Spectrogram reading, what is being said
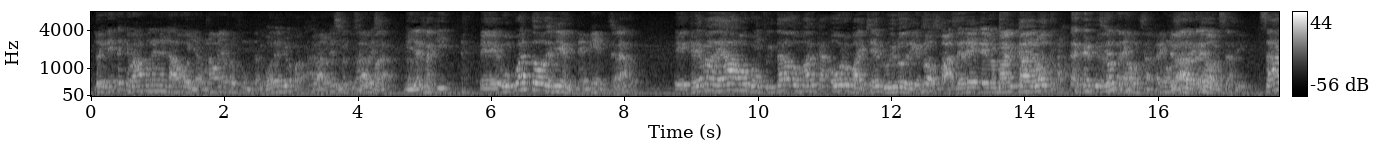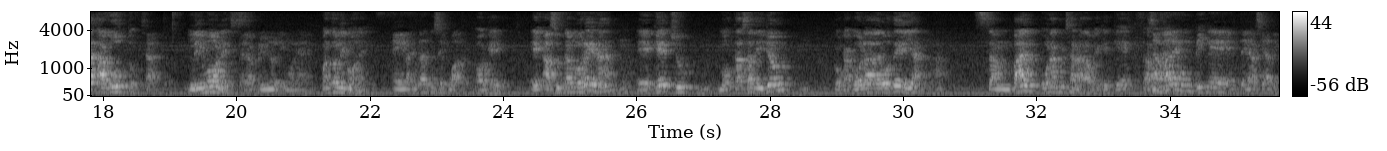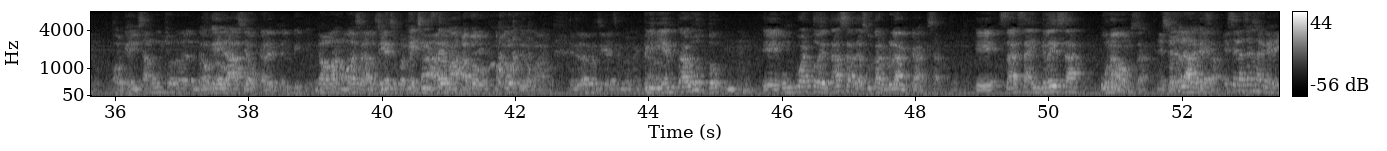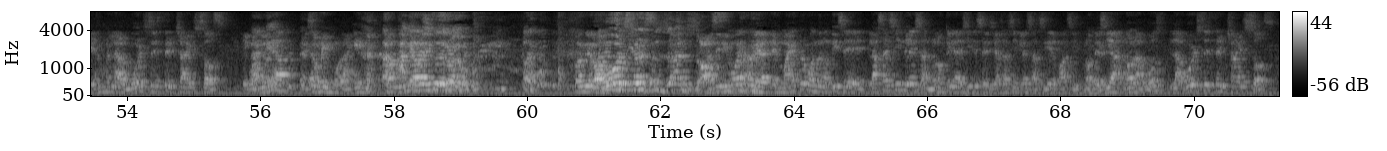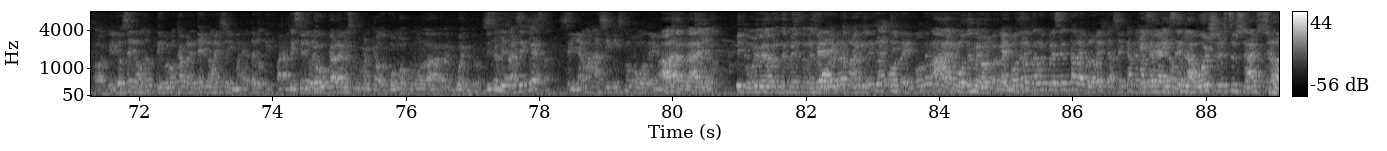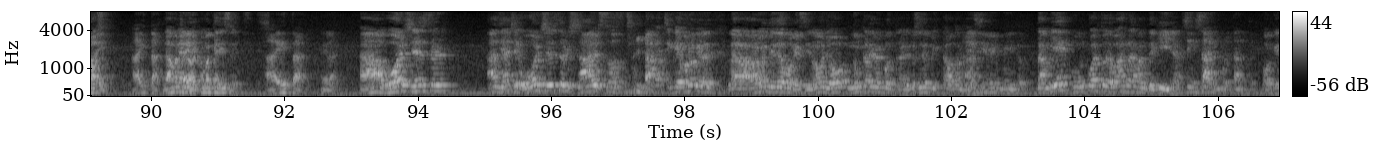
Los ingredientes que van a poner en la olla, una olla profunda, ¿Me yo, papá? Claro que sí, Tú claro sabes, guiarme aquí. Eh, un cuarto de miel. de miel. ¿Verdad? Eh, crema de ajo confitado marca Oro by Chef Luis Rodríguez. No, va a ser el, el marca del otro. Son tres onzas, tres onzas. Claro, de- tres onzas. Sí, Sal a gusto. exacto. Limones. Voy a escribir los limones ahí. ¿Cuántos limones? En la receta puse cuatro. Ok. Eh, azúcar morena, Ujú. eh, ketchup, mostaza Dijon, Coca-Cola de botella, Ajá. sambal una cucharada. Ok, ¿qué, qué es sambal? Sambal es un pique este, asiático. Se Ok. utiliza mucho. en Tengo que ir a Asia a buscar el, el pique. No, no, eso lo consigue en el Qué supermercado. chiste malo, malo, pero malo. Eso lo consigue en el supermercado. Pimienta a gusto, eh, un cuarto de taza de azúcar blanca, Exacto. Eh, salsa inglesa, una onza. Es la, esa. esa es la salsa que le llaman la Worcestershire sauce. Que ¿La cuando yo qué? estaba, eso mismo, la que. Cuando estaba lo dice de nuevo. Worcestershire sauce. Así mismo era, mira, el maestro cuando nos dice la salsa inglesa, no nos quería decir que se decía salsa inglesa así de fácil, nos Ok. decía, no, la, la Worcestershire sauce. Ok. Entonces nosotros tuvimos que aprendernos eso, imagínate los Y disparates. si que- yo voy a buscar en el supermercado, ¿cómo, cómo la, la encuentro? ¿Dice Sí. salsa inglesa? Se llama así mismo como de... Ah, rayo. ¿Y cómo yo voy a aprenderme eso en ese supermercado? aquí tengo el pote, el pote Ah, el pote es mejor para El pote no está muy presentable, pero vete, acércate que Esa es la Worcestershire sauce. Ahí, está. Dame ¿Ves? leer, ¿cómo es que dice? Ahí está, mira. Ah, Worcester. Ah, ya, che, Worcestershire sauce. Ya, che, qué bueno que la grabaron en video porque si no, yo nunca la iba a encontrar. Yo que soy despistado también. Así invito. También un cuarto de barra de mantequilla. Sin sal, importante. Ok.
